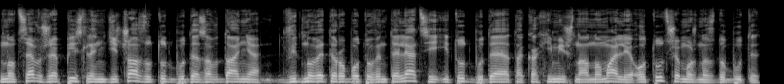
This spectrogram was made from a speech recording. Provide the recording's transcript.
Ну це вже після ндічазу тут буде завдання відновити роботу вентиляції, і тут буде така хімічна аномалія. Отут ще можна здобути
